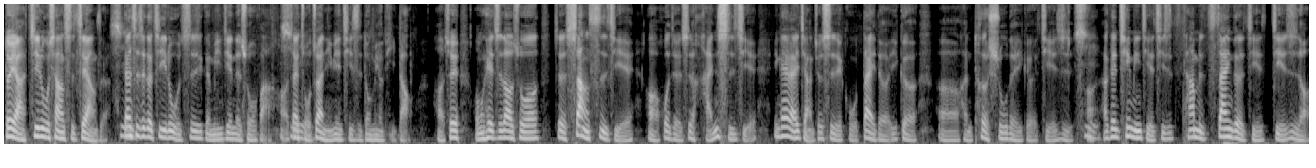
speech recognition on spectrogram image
对呀、啊，记录上是这样子，是但是这个记录是一个民间的说法啊，在《左传》里面其实都没有提到。啊，所以我们可以知道说，这上巳节啊，或者是寒食节，应该来讲就是古代的一个呃很特殊的一个节日。是，啊它跟清明节其实他们三个节节日啊，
